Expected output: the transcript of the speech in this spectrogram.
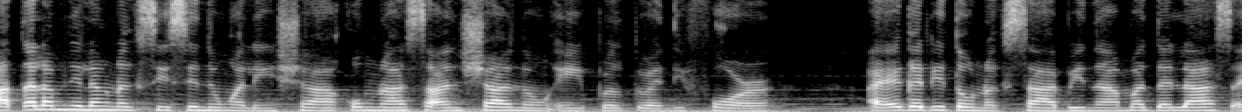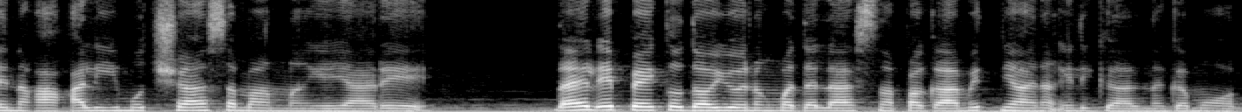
at alam nilang nagsisinungaling siya kung nasaan siya noong April 24, ay agad itong nagsabi na madalas ay nakakalimot siya sa mga nangyayari dahil epekto daw yon ng madalas na paggamit niya ng illegal na gamot.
